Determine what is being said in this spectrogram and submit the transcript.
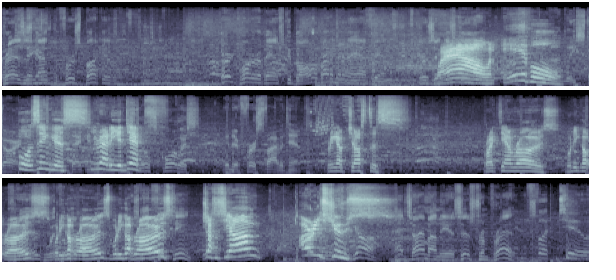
Perez has got the first bucket of the third quarter of basketball, about a minute and a half in. Porzingis Wow, an air ball. Ugly start. Porzingis, you're out of your depth. scoreless in their first five attempts. Bring up Justice. Break down Rose. What do you got, Rose? What do you got, Rose? What do you got, Rose? Justice Young. Orange juice. That time on the assist from Prez. foot two.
